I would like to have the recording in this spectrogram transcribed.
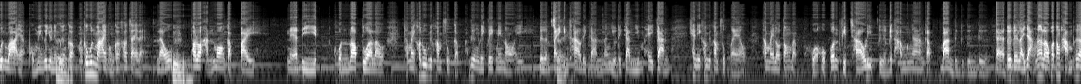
วุ่นวายอะผมเองก็อยู่ในเมืองเออก็มันก็วุ่นวายผมก็เข้าใจแหละ แล้วอืมพอเราหันมองกลับไปในอดีต คนรอบตัวเราทำไมเขาดูมีความสุขกับเรื่องเล็กๆน้อยๆเดินไปใช่กินข้าวด้วยกัน นั่งอยู่ด้วยกันยิ้มให้กัน แค่นี้เขามีความสุขแล้วทำไมเราต้องแบบหัวหกก้นฟิดเช้ารีบตื่นไปทำงานกลับบ้านดึกๆดื่นๆแต่ด้วยหลายๆอย่างเนอะเราก็ต้องทำเพื่อ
